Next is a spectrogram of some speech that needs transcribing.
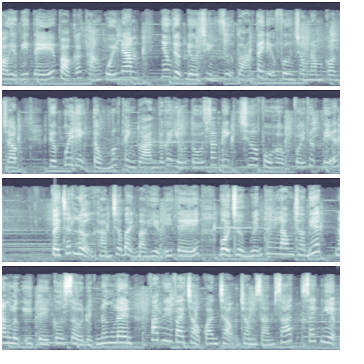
bảo hiểm y tế vào các tháng cuối năm, nhưng việc điều chỉnh dự toán tại địa phương trong năm còn chậm. Việc quy định tổng mức thanh toán với các yếu tố xác định chưa phù hợp với thực tiễn. Về chất lượng khám chữa bệnh bảo hiểm y tế, Bộ trưởng Nguyễn Thanh Long cho biết năng lực y tế cơ sở được nâng lên, phát huy vai trò quan trọng trong giám sát, xét nghiệm,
